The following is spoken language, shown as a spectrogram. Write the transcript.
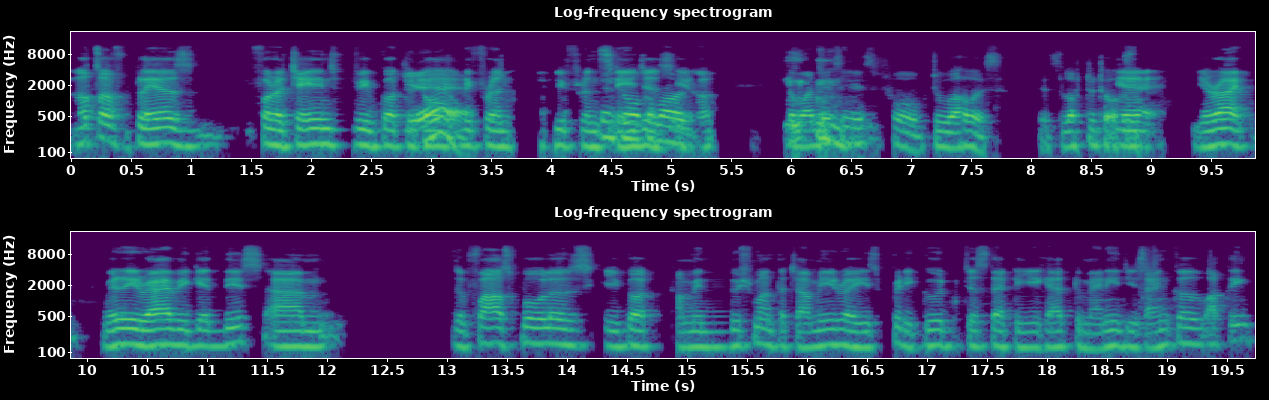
lots of players for a change. We've got to yeah. talk different different stages. You know, the one day series for two hours. It's a lot to talk. Yeah, about. you're right very rare we get this. Um, the fast bowlers, you got, I mean, Dushmantha Chameera is pretty good, just that he had to manage his ankle, I think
